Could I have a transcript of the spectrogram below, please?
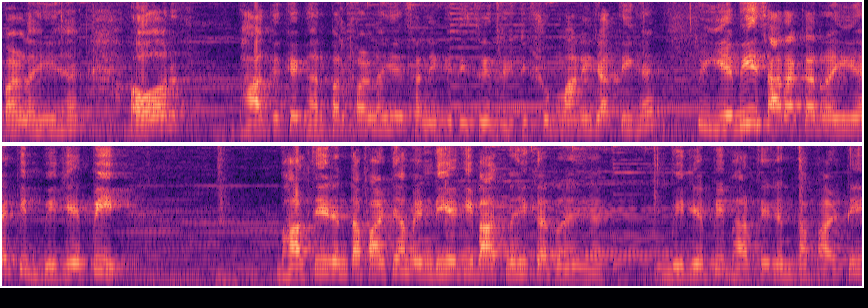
पड़ रही है और भाग्य के घर पर पड़ रही है। शनि की तीसरी दृष्टि शुभ मानी जाती है। तो ये भी इशारा कर रही है कि बीजेपी भारतीय जनता पार्टी, हम एनडीए की बात नहीं कर रहे हैं। बीजेपी भारतीय जनता पार्टी,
